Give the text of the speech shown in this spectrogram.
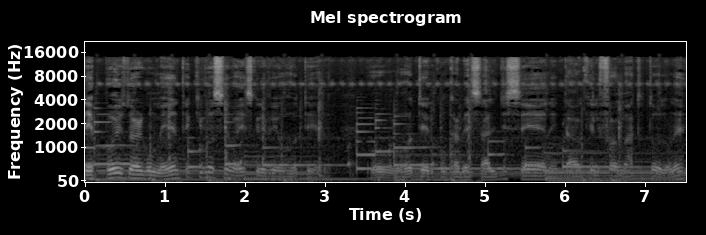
Depois do argumento é que você vai escrever o roteiro. O roteiro com cabeçalho de cena e tal, aquele formato todo, né?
